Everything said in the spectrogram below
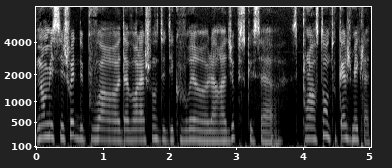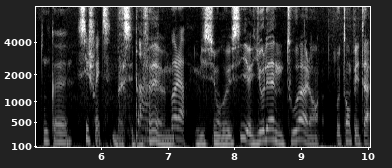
non, mais c'est chouette de pouvoir, euh, d'avoir la chance de découvrir la radio, parce que ça, pour l'instant, en tout cas, je m'éclate, donc euh, c'est chouette. Bah c'est parfait. euh, Voilà. Mission réussie. Yolène, toi, alors autant Péta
